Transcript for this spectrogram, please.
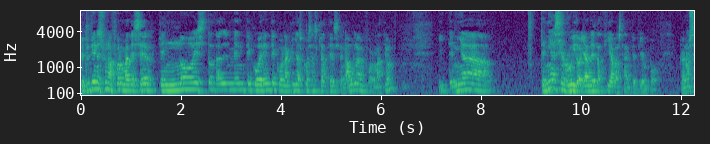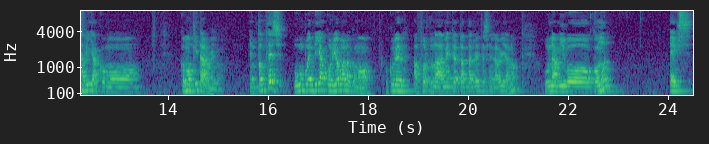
que tú tienes una forma de ser que no es totalmente coherente con aquellas cosas que haces en aula, en formación, y tenía, tenía ese ruido ya desde hacía bastante tiempo, pero no sabía cómo, cómo quitármelo. Entonces, un buen día ocurrió, bueno, como ocurre afortunadamente tantas veces en la vida, ¿no? Un amigo común, ex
